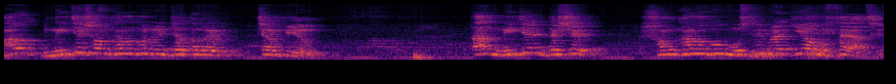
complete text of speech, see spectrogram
ভারত নিজে সংখ্যালঘু নির্যাতনের চ্যাম্পিয়ন তার নিজের দেশে সংখ্যালঘু মুসলিমরা কি অবস্থায় আছে?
